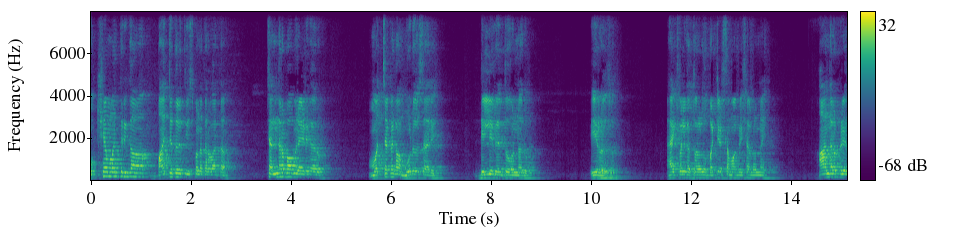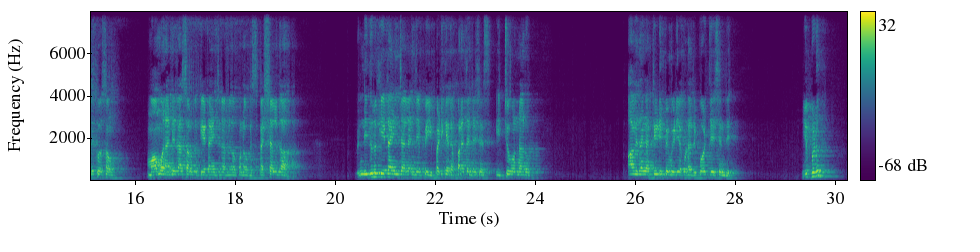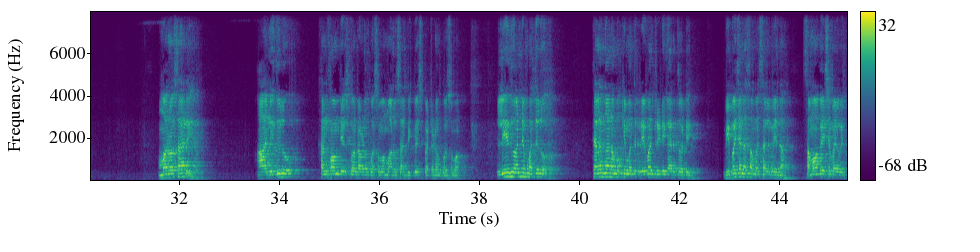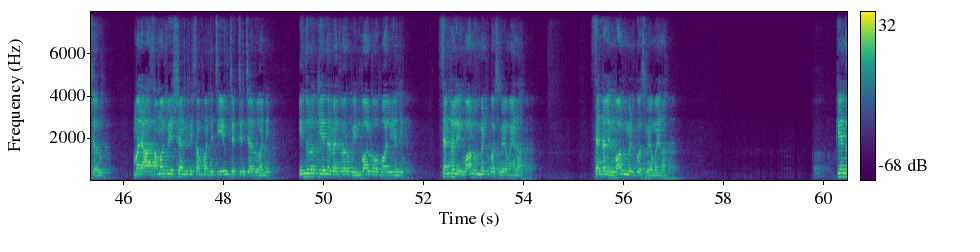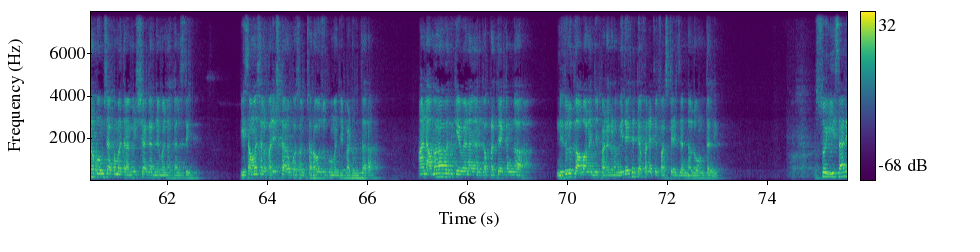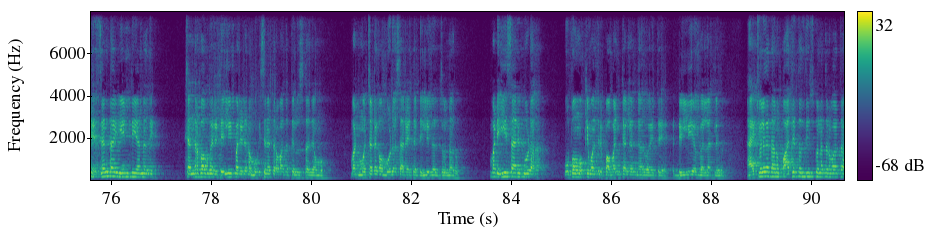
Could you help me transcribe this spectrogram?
ముఖ్యమంత్రిగా బాధ్యతలు తీసుకున్న తర్వాత చంద్రబాబు నాయుడు గారు ముచ్చటగా మూడోసారి ఢిల్లీ వెళ్తూ ఉన్నారు ఈరోజు. యాక్చువల్గా త్వరలో బడ్జెట్ సమావేశాలు ఉన్నాయి. ఆంధ్రప్రదేశ్ కోసం మామూలు అన్ని రాష్ట్రాలకు కేటాయించినట్లు కాకుండా ఒక స్పెషల్గా నిధులు కేటాయించాలి అని చెప్పి ఇప్పటికే రిప్రజెంటేషన్స్ ఇచ్చి ఉన్నారు. ఆ విధంగా టీడీపీ మీడియా కూడా రిపోర్ట్ చేసింది. ఇప్పుడు మరోసారి ఆ నిధులు కన్ఫర్మ్ చేసుకొని రావడం కోసమా? మరోసారి రిక్వెస్ట్ పెట్టడం కోసమా? లేదు అంటే మధ్యలో తెలంగాణ ముఖ్యమంత్రి రేవంత్ రెడ్డి గారితో విభజన సమస్యల మీద సమావేశమై వచ్చారు. మరి ఆ సమావేశానికి సంబంధించి ఏం చర్చించారు అని? ఇందులో కేంద్రం ఎంతవరకు ఇన్వాల్వ్ అవ్వాలి అని? సెంట్రల్ ఇన్వాల్వ్మెంట్ కోసం ఏమైనా? సెంట్రల్ ఇన్వాల్వ్మెంట్ కోసం ఏమైనా? కేంద్ర హోంశాఖ మంత్రి అమిత్ షా గారిని ఏమైనా కలిసి ఈ సమస్యల పరిష్కారం కోసం చొరవ చూపమని చెప్పి అడుగుతారా? అండ్ అమరావతికి ఏమైనా కనుక ప్రత్యేకంగా నిధులు కావాలని చెప్పి అడగడం ఇదైతే డెఫినెట్లీ ఫస్ట్ ఎజెండాలో ఉంటుంది. సో ఈసారి ఎజెండా ఏంటి అన్నది చంద్రబాబు గారి ఢిల్లీ పర్యటన ముగిసిన తర్వాత తెలుస్తుందేమో. బట్ ముచ్చటగా మూడోసారి అయితే ఢిల్లీ వెళ్తున్నారు. బట్ ఈసారి కూడా ఉప ముఖ్యమంత్రి పవన్ కళ్యాణ్ గారు అయితే ఢిల్లీ ఏం వెళ్ళట్లేదు. యాక్చువల్గా తాను బాధ్యతలు తీసుకున్న తర్వాత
